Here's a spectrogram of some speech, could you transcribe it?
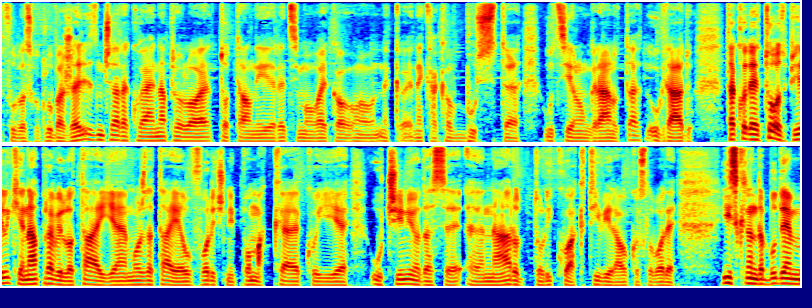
futbolskog kluba Željezničara, koja je napravila ovaj totalni, recimo, ovaj, kao nekakav boost eh, u cijelom granu, ta, u gradu. Tako da je to otprilike napravilo taj, eh, možda taj euforični pomak eh, koji je učinio da se narod toliko aktivira oko slobode. Iskren da budem,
